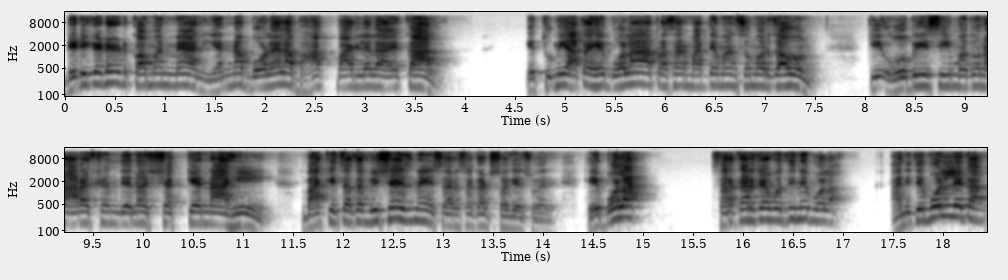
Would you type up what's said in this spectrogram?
डेडिकेटेड कॉमन मॅन यांना बोलायला भाग पाडलेला आहे काल. की तुम्ही आता हे बोला प्रसार माध्यमांसमोर जाऊन की ओबीसी मधून आरक्षण देणं शक्य नाही. बाकीचा तर विषयच नाही सरसकट सगळे सोयरे. हे बोला. सरकारच्या वतीने बोला. आणि ते बोलले का?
